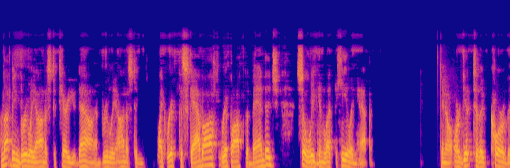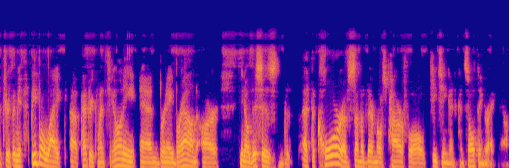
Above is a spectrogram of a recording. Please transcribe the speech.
I'm not being brutally honest to tear you down. I'm brutally honest to like rip the scab off, rip off the bandage, so we mm-hmm. can let the healing happen you know, or get to the core of the truth. I mean, people like uh, Patrick Lencioni and Brene Brown are, you know, this is the, at the core of some of their most powerful teaching and consulting right now.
